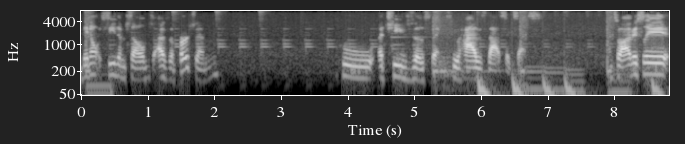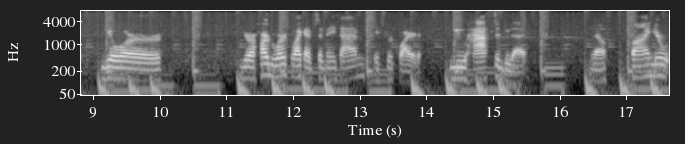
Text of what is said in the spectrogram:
they don't see themselves as the person who achieves those things, who has that success. And so obviously your your hard work, like I've said many times, it's required. You have to do that. You know, find your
